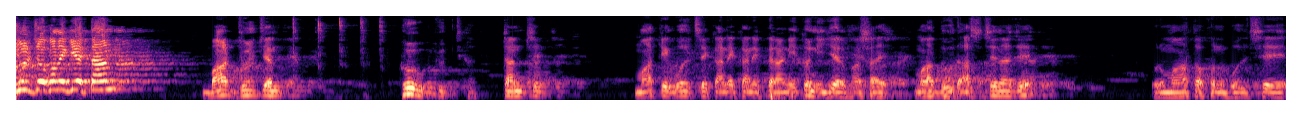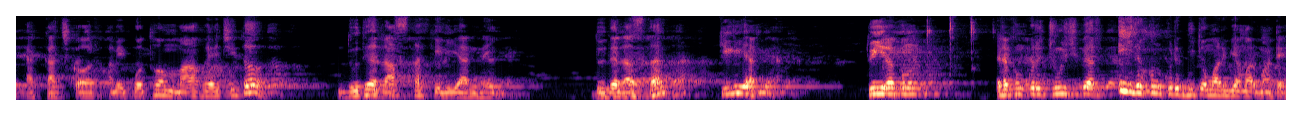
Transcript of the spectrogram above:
ঝুলছে ওখানে গিয়ে, টান। বাঁট ঝুলছে, খুব টানছে। মাকে বলছে, কানে কানে প্রাণী তো নিজের ভাষায়। মা দুধ আসছে না যে। ওর মা তখন বলছে, এক কাজ কর, আমি প্রথম মা হয়েছি তো, দুধের রাস্তা ক্লিয়ার নেই। দুধের রাস্তা ক্লিয়ার নেই। তুই এরকম এরকম করে চুষবি আর এইরকম করে গুঁতো মারবি আমার মাঠে।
